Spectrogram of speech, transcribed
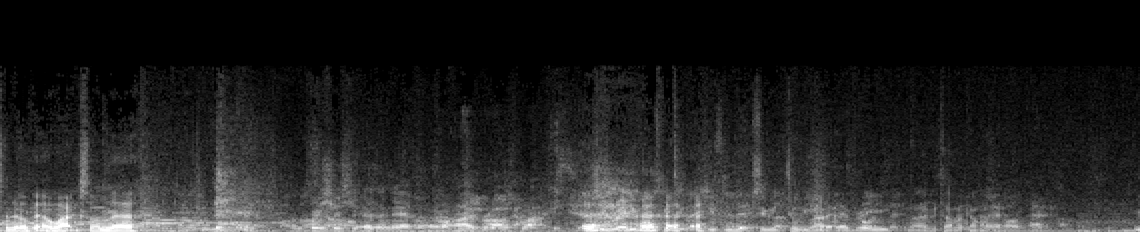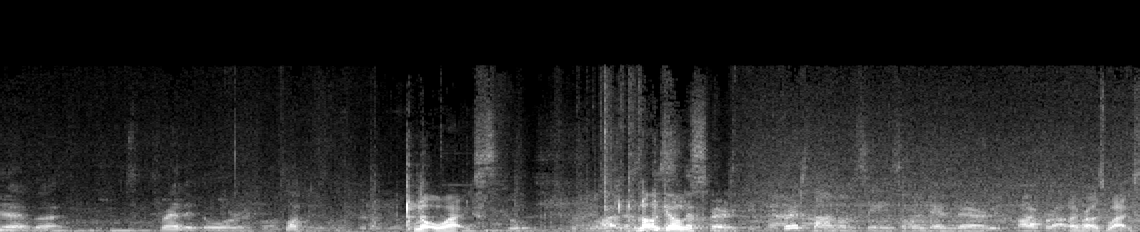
Just a little bit of wax on there. I'm pretty sure she doesn't have her eyebrows waxed. She really wants me to. Though. She's literally been talking about it every no, every time I come here. Yeah, but threaded or fluffy. Not waxed. A lot of this is girls- The first, first time I'm seeing someone getting their eyebrow. Eyebrows waxed.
